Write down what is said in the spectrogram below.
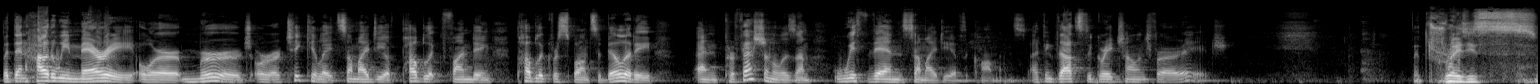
But then, how do we marry or merge or articulate some idea of public funding, public responsibility, and professionalism with then some idea of the commons? I think that's the great challenge for our age. That raises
